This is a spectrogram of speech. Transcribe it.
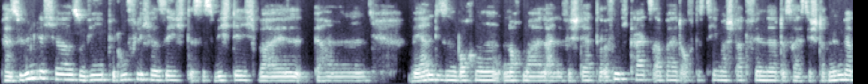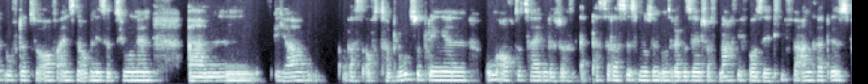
persönlicher sowie beruflicher Sicht ist es wichtig, weil ähm, während diesen Wochen nochmal eine verstärkte Öffentlichkeitsarbeit auf das Thema stattfindet. Das heißt, die Stadt Nürnberg ruft dazu auf, einzelne Organisationen ähm, ja, was aufs Tableau zu bringen, um aufzuzeigen, dass, dass Rassismus in unserer Gesellschaft nach wie vor sehr tief verankert ist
